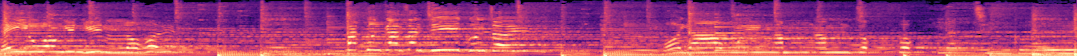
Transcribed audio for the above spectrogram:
你要往远远路去，不管艰辛只管追，我也会暗暗祝福一千句。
